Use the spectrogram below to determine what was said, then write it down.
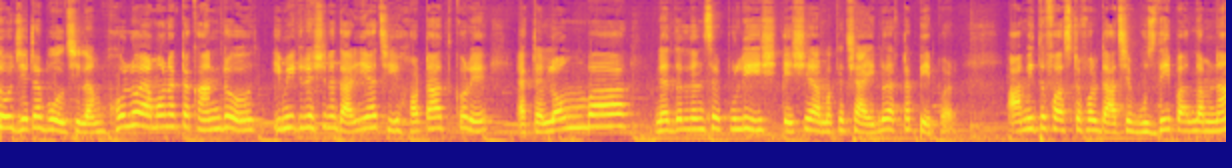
তো যেটা বলছিলাম, হলো এমন একটা কাণ্ড ইমিগ্রেশনে দাঁড়িয়ে আছি, হঠাৎ করে একটা লম্বা নেদারল্যান্ডসের পুলিশ এসে আমাকে চাইলো একটা পেপার আমি তো ফার্স্ট অফ অল ডাচে বুঝতেই পারলাম না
